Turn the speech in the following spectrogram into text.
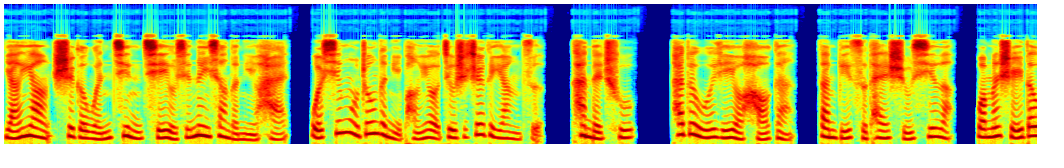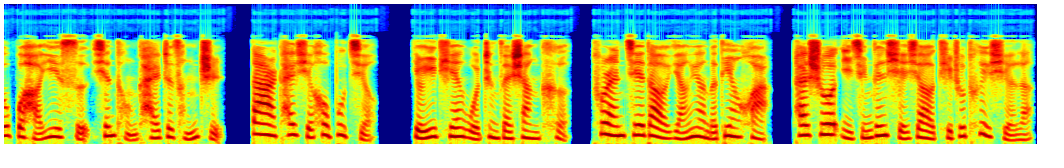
洋洋是个文静且有些内向的女孩，我心目中的女朋友就是这个样子。看得出，她对我也有好感，但彼此太熟悉了，我们谁都不好意思先捅开这层纸。大二开学后不久。有一天，我正在上课，突然接到洋洋的电话，他说已经跟学校提出退学了，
